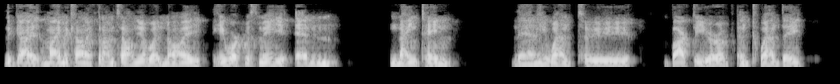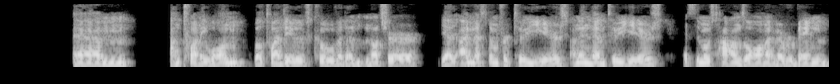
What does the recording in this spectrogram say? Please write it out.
the guy, my mechanic that I'm telling you about now, he worked with me in 19. Then he went to back to Europe in 20. Um, and 21. Well, 20 was COVID, and I'm not sure. Yeah, I missed him for two years, and in them two years, it's the most hands on I've ever been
